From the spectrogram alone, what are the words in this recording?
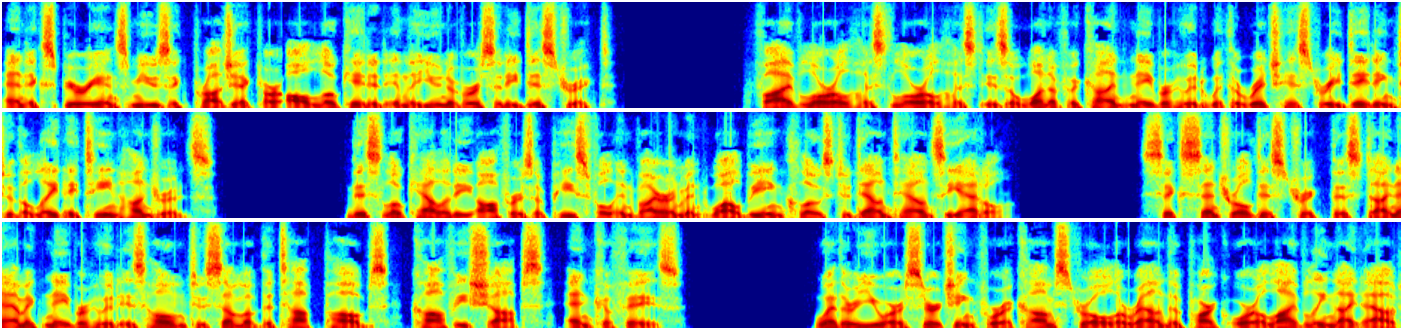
and Experience Music Project are all located in the University District. 5 Laurelhurst Laurelhurst is a one-of-a-kind neighborhood with a rich history dating to the late 1800s. This locality offers a peaceful environment while being close to downtown Seattle. 6 Central District This dynamic neighborhood is home to some of the top pubs, coffee shops, and cafes. Whether you are searching for a calm stroll around the park or a lively night out,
